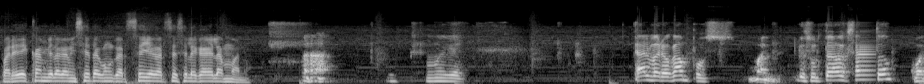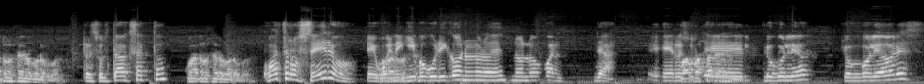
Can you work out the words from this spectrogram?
Paredes cambia la camiseta con Garcés y a Garcés se le cae las manos. Muy bien. Álvaro Campos, Mal. resultado exacto. 4-0 Colo Colo. Resultado exacto. 4-0 Colo Colo. 4-0. Es buen 4-0. equipo Curicó, no lo, no lo- bueno, ya. Eh, eh, los, goleo- los goleadores,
